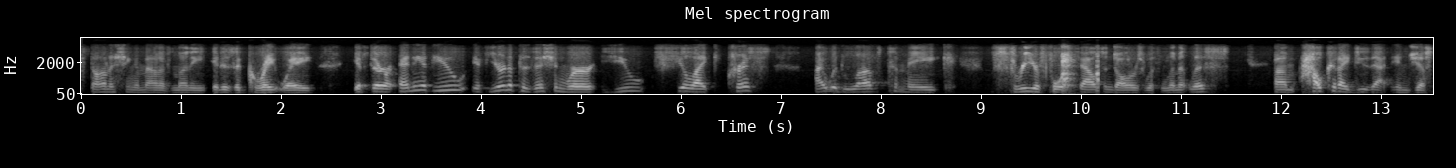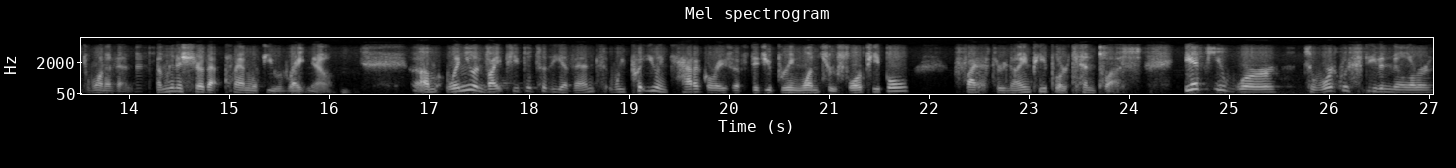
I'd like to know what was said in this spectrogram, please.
astonishing amount of money. It is a great way. If there are any of you, if you're in a position where you feel like, Chris, I would love to make three or four thousand dollars with Limitless, um, how could I do that in just one event? I'm going to share that plan with you right now. Um, when you invite people to the event, we put you in categories of did you bring one through four people, five through nine people, or ten plus. If you were to work with Stephen Miller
